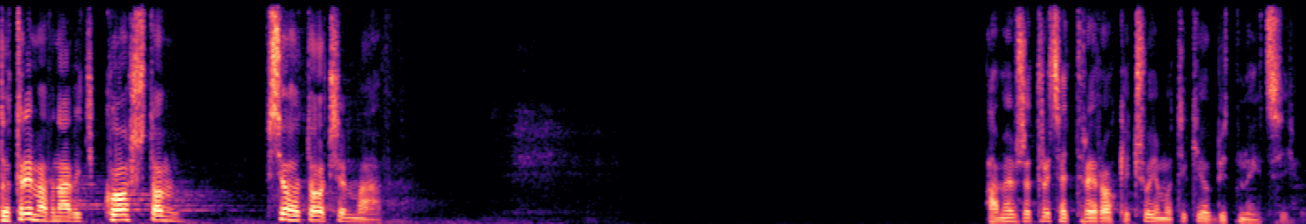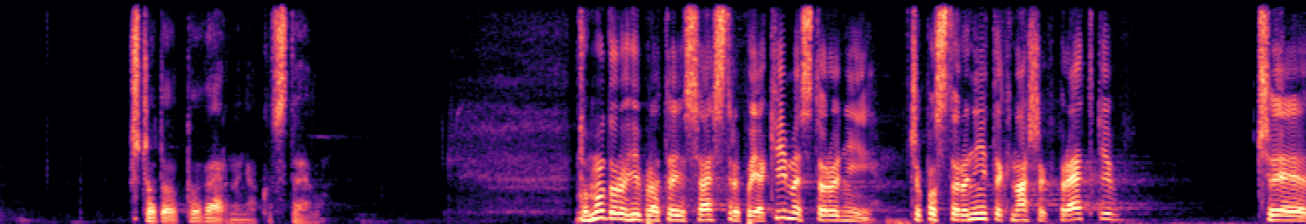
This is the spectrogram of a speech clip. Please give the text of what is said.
Дотримав навіть коштом всього того, чим мав. А ми вже 33 роки чуємо тільки обітниці щодо повернення костелу. Тому, дорогі брати і сестри, по якій ми стороні, чи по стороні тих наших предків, чи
